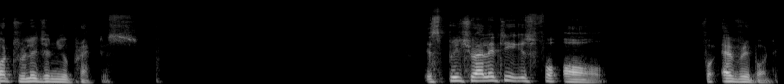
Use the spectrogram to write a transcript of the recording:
what religion you practice. Spirituality is for all, for everybody.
